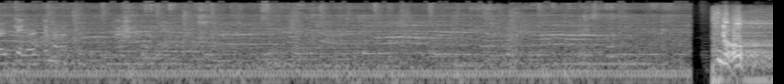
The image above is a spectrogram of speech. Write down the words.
열 개, 열 개만 할게. 향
